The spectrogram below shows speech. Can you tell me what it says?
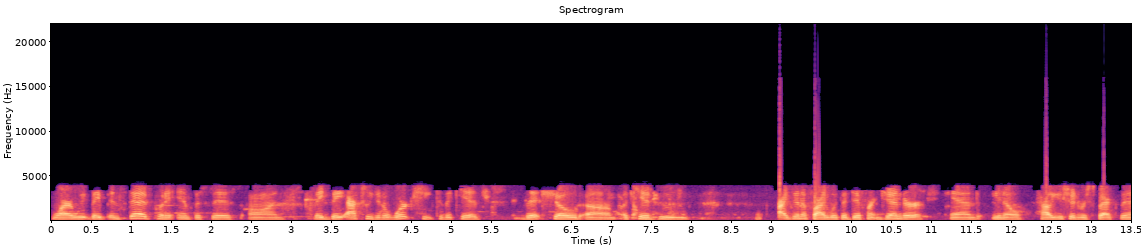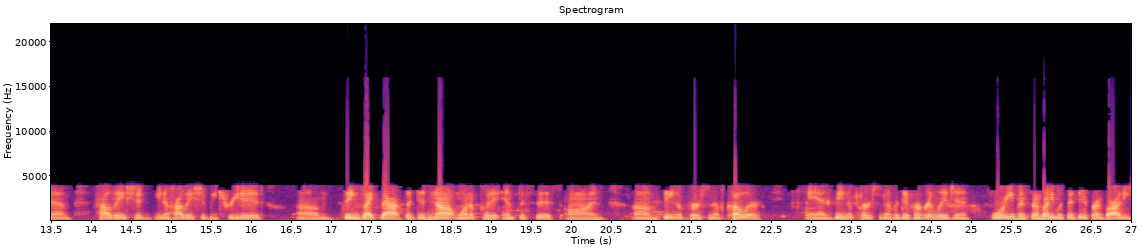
Why are we they instead put an emphasis on they they actually did a worksheet to the kids that showed um a kid who identified with a different gender and you know how you should respect them how they should you know how they should be treated um things like that but did not want to put an emphasis on um being a person of color and being a person of a different religion or even somebody with a different body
